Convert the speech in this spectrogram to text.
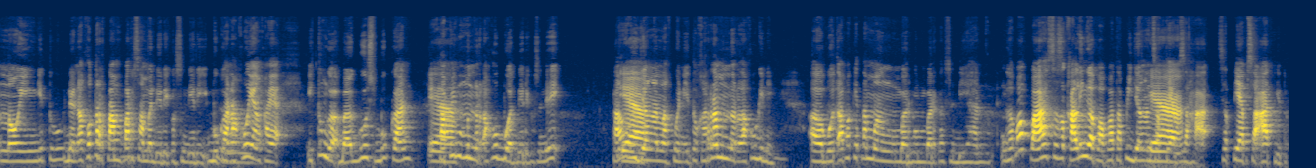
annoying gitu dan aku tertampar sama diriku sendiri. Bukan hmm. aku yang kayak itu nggak bagus, bukan. Yeah. Tapi menurut aku buat diriku sendiri, kamu yeah. jangan lakuin itu karena menurut aku gini. Uh, buat apa kita mengumbar-ngumbar kesedihan? Nggak apa-apa, sesekali nggak apa-apa, tapi jangan yeah. setiap saat, setiap saat gitu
